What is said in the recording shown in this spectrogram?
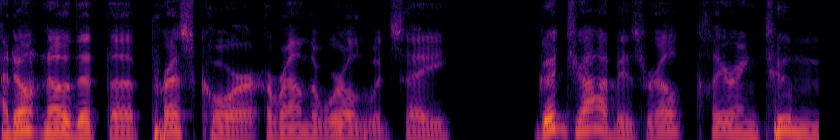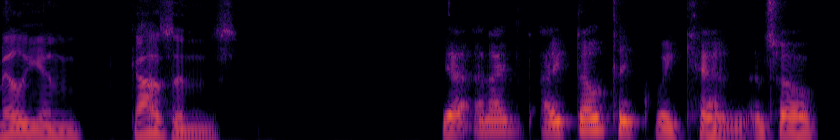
I don't know that the press corps around the world mm-hmm. would say, Good job, Israel, clearing two million Gazans. Yeah, and I I don't think we can. And so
